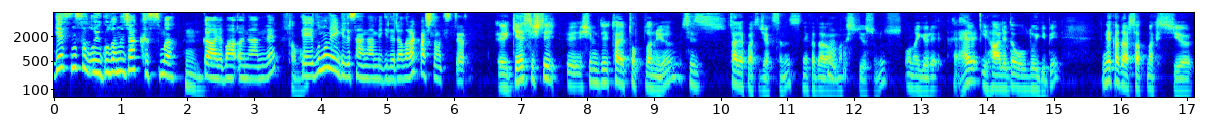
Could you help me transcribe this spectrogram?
GES nasıl uygulanacak kısmı Hmm. galiba önemli. Tamam. Ee, bununla ilgili senden bilgileri alarak başlamak istiyorum. E, GES işte e, şimdi talep toplanıyor. Siz talep atacaksınız. Ne kadar almak istiyorsunuz? Ona göre her ihalede olduğu gibi ne kadar satmak istiyor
